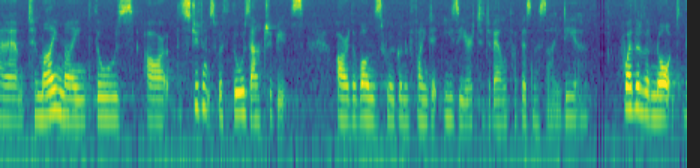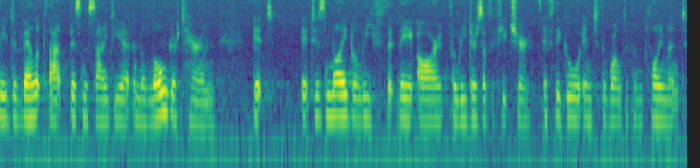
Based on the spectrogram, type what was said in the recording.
Um, to my mind, those are the students with those attributes are the ones who are going to find it easier to develop a business idea. Whether or not they develop that business idea in the longer term, it, it is my belief that they are the leaders of the future if they go into the world of employment.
